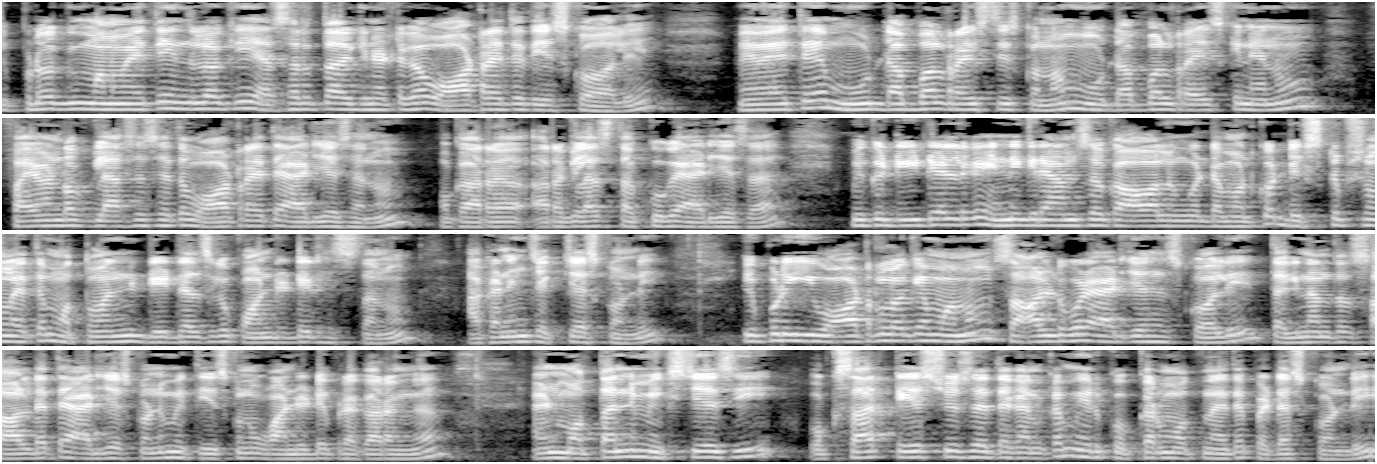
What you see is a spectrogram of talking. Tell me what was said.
ఇప్పుడు మనమైతే ఇందులోకి ఎసరు తగినట్టుగా వాటర్ అయితే తీసుకోవాలి. మేమైతే మూడు డబ్బాలు రైస్ తీసుకున్నాం. మూడు డబ్బాల రైస్కి నేను ఫైవ్ అండ్ హాఫ్ గ్లాసెస్ అయితే వాటర్ అయితే యాడ్ చేశాను. ఒక అర అర గ్లాస్ తక్కువగా యాడ్ చేశా. మీకు డీటెయిల్డ్గా ఎన్ని గ్రామ్స్ కావాలనుకుంటే మటుకు డిస్క్రిప్షన్లో అయితే మొత్తం అన్ని డీటెయిల్స్గా క్వాంటిటీస్ ఇస్తాను. అక్కడ నుంచి చెక్ చేసుకోండి. ఇప్పుడు ఈ వాటర్లోకి మనం సాల్ట్ కూడా యాడ్ చేసేసుకోవాలి. తగినంత సాల్ట్ అయితే యాడ్ చేసుకోండి. మీరు తీసుకున్న క్వాంటిటీ ప్రకారంగా. అండ్ మొత్తాన్ని మిక్స్ చేసి ఒకసారి టేస్ట్ చూసి అయితే కనుక మీరు కుక్కర్ మొత్తం అయితే పెట్టేసుకోండి.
